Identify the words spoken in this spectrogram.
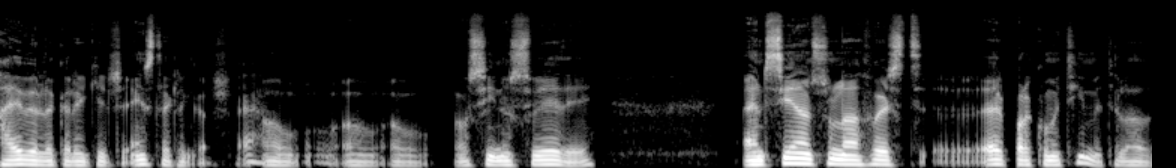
hæfileikaríkir einstaklingar á, á, á, á sínu sviði. En síðan svona þú veist er bara komið tími til að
